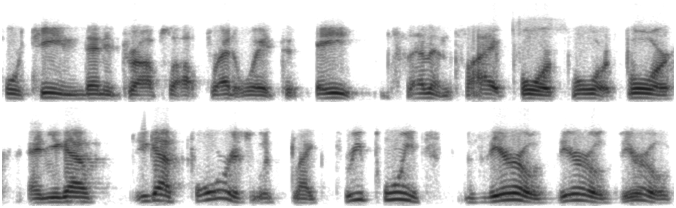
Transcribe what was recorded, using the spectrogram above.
14, then it drops off right away to eight, seven, five, four, four, four, and you got you got fours with like three points, zero, zero, zero,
